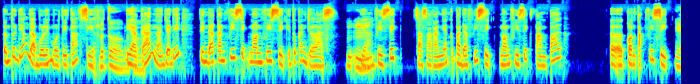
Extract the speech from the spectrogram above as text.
tentu dia nggak boleh multitafsir. betul betul. Iya kan? Nah, jadi tindakan fisik non fisik itu kan jelas. Mm-mm. Ya, fisik sasarannya kepada fisik, non fisik tanpa eh, kontak fisik. Iya.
